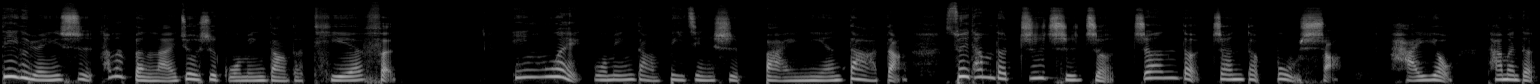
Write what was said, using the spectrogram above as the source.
第一个原因是他们本来就是国民党的铁粉，因为国民党毕竟是百年大党，所以他们的支持者真的真的不少，还有他们的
